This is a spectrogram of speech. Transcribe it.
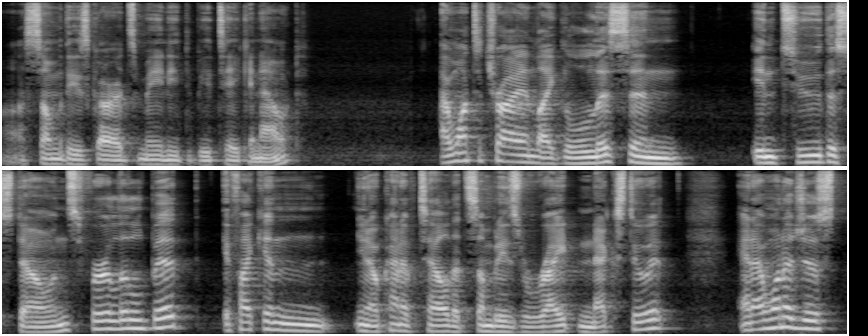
Uh, some of these guards may need to be taken out. I want to try and like listen into the stones for a little bit. If I can, you know, kind of tell that somebody's right next to it. And I want to just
